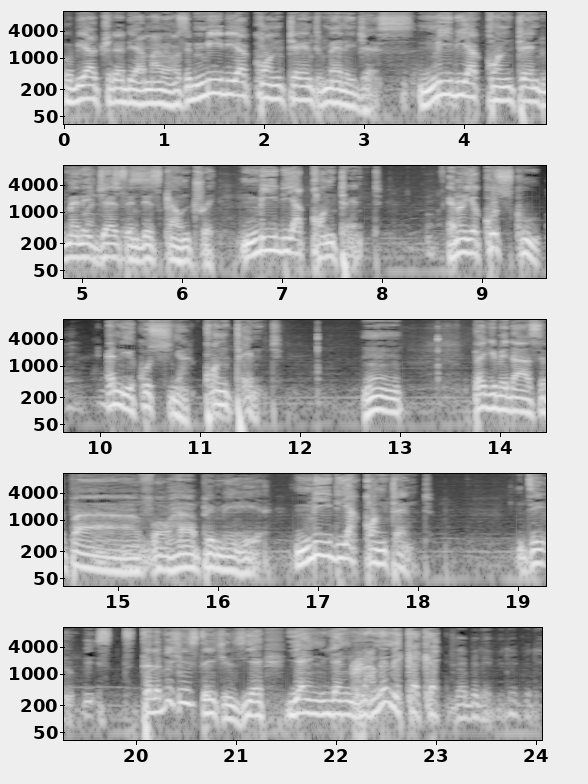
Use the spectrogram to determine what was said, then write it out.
we'll be actually the amount media content managers, media content managers, managers in this country, media content. And on your school and your content. Hmm. Thank you, Medasipa for helping me here. Media content. The television stations, yeah, yeah, yeah, running the keke.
